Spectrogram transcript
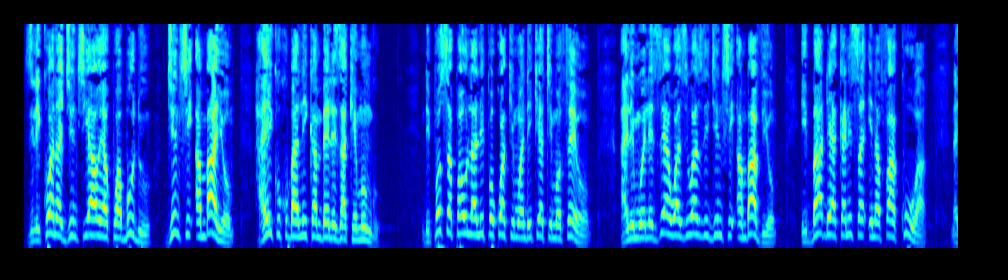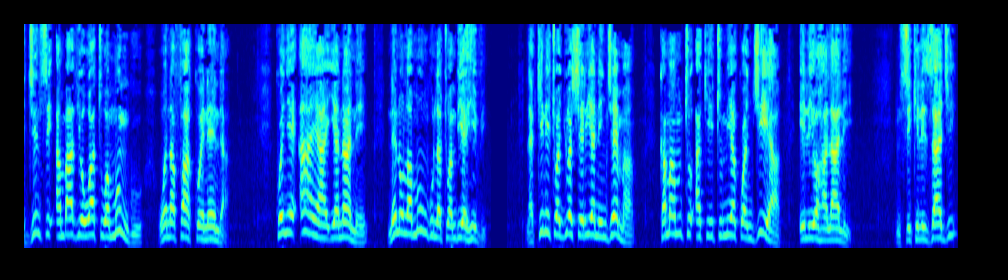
zilikuwa na jinsi yao ya kuabudu jinsi ambayo haikukubalika mbele zake mungu. Ndiposa paulo alipokuwa akimwandikia timotheo alimwelezea waziwazi jinsi ambavyo ibada ya kanisa inafaa kuwa na jinsi ambavyo watu wa mungu wanafaa kuenenda. Kwenye aya ya nane, neno la mungu latuambia hivi lakini twajua sheria ni njema kama mtu akiitumia kwa njia iliyo halali. Msikilizaji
